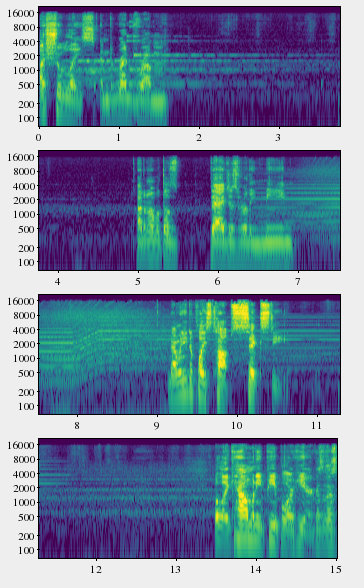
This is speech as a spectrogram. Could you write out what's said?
A shoelace and red rum. I don't know what those badges really mean. Now we need to place top 60. But like, how many people are here? Because there's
